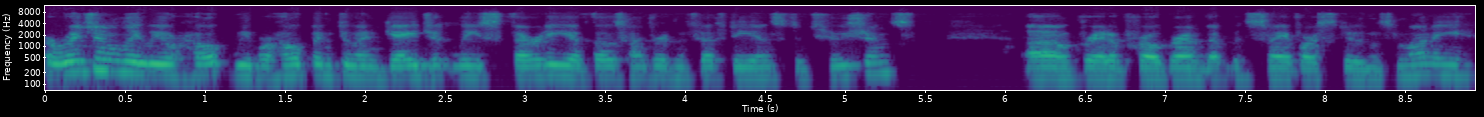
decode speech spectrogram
Originally, we were, hope, we were hoping to engage at least 30 of those 150 institutions, uh, create a program that would save our students money,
